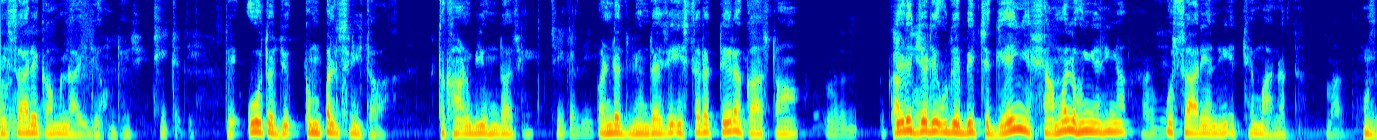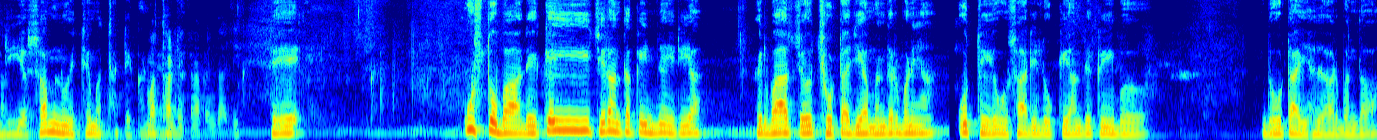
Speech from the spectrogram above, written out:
ਇਹ ਸਾਰੇ ਕੰਮ ਨਾਈ ਦੇ ਹੁੰਦੇ ਸੀ। ਠੀਕ ਹੈ ਜੀ। ਤੇ ਉਹ ਤਾਂ ਕੰਪਲਸਰੀ ਥਾ। ਤਖਾਣ ਵੀ ਹੁੰਦਾ ਸੀ। ਠੀਕ ਹੈ ਜੀ। ਪੰਡਿਤ ਵੀ ਹੁੰਦਾ ਸੀ। ਇਸ ਤਰ੍ਹਾਂ 13 ਕਾਸਟਾਂ ਜਿਹੜੇ ਜਿਹੜੇ ਉਹਦੇ ਵਿੱਚ ਗਏ ਸ਼ਾਮਲ ਹੋਈਆਂ ਸੀਆਂ ਉਹ ਸਾਰਿਆਂ ਦੀ ਇੱਥੇ ਮਾਨਤ ਹੁੰਦੀ ਹੈ। ਸਭ ਨੂੰ ਇੱਥੇ ਮੱਥਾ ਟੇਕਣਾ ਮੱਥਾ ਟੇਕਣਾ ਪੈਂਦਾ ਜੀ। ਤੇ ਉਸ ਤੋਂ ਬਾਅਦ ਇਹ ਕਈ ਚਿਰਾਂ ਤੱਕ ਇੰਨਾ ਹੀ ਰਿਹਾ। ਫਿਰ ਬਾਅਦ ਚ ਛੋਟਾ ਜਿਹਾ ਮੰਦਿਰ ਬਣਿਆ। ਉੱਥੇ ਉਹ ਸਾਰੇ ਲੋਕ ਆਂਦੇ ਕਰੀਬ 2 ਹਜ਼ਾਰ ਬੰਦਾ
